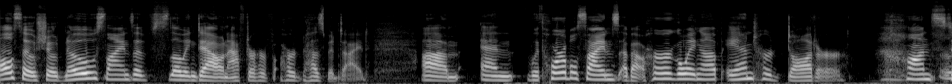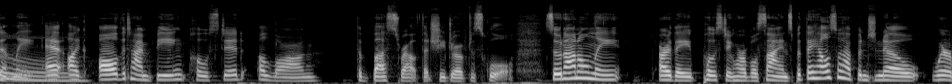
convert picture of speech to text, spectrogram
also showed no signs of slowing down after her, her husband died. Um, and with horrible signs about her going up and her daughter constantly, eh, like all the time, being posted along the bus route that she drove to school. So not only are they posting horrible signs, but they also happen to know where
